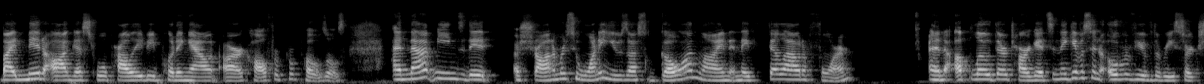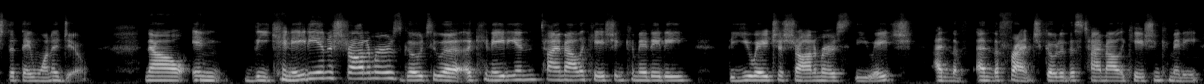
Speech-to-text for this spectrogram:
by mid August, we'll probably be putting out our call for proposals. And that means that astronomers who want to use us go online and they fill out a form and upload their targets, and they give us an overview of the research that they want to do. Now, in the Canadian astronomers go to a, a Canadian time allocation committee. The UH astronomers, the UH and the and the French go to this time allocation committee.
